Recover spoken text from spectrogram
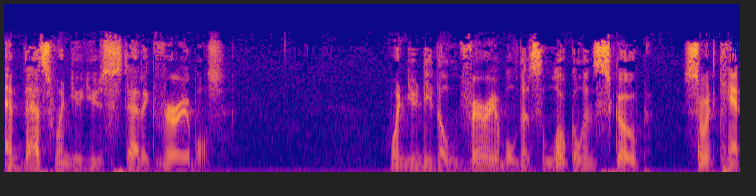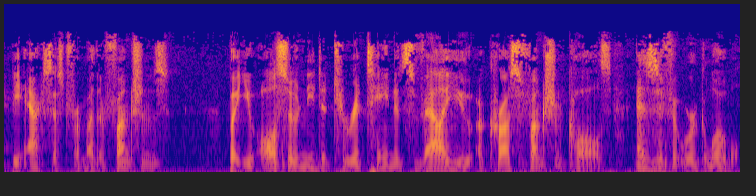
And that's when you use static variables. When you need a variable that's local in scope, so it can't be accessed from other functions, but you also need it to retain its value across function calls as if it were global.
